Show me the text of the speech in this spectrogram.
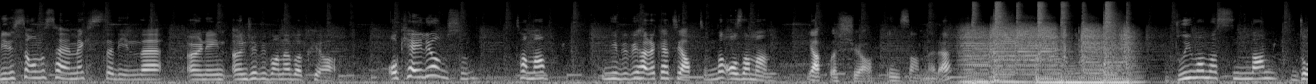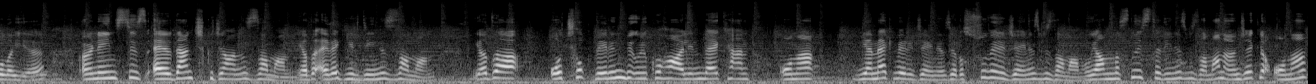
Birisi onu sevmek istediğinde örneğin önce bir bana bakıyor. Okeyliyor musun? Tamam gibi bir hareket yaptığında o zaman yaklaşıyor insanlara. duymamasından dolayı örneğin siz evden çıkacağınız zaman ya da eve girdiğiniz zaman ya da o çok derin bir uyku halindeyken ona yemek vereceğiniz ya da su vereceğiniz bir zaman, uyanmasını istediğiniz bir zaman öncelikle ona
